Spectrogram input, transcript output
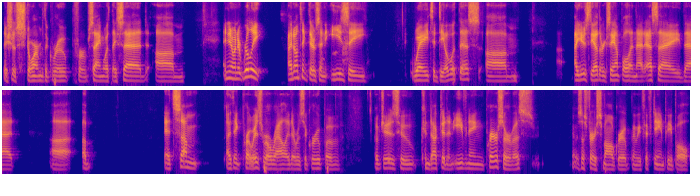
they should have stormed the group for saying what they said. Um, and you know, and it really, I don't think there's an easy way to deal with this. Um, I use the other example in that essay that uh, a, at some, I think, pro-Israel rally, there was a group of of Jews who conducted an evening prayer service. It was a very small group, maybe 15 people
